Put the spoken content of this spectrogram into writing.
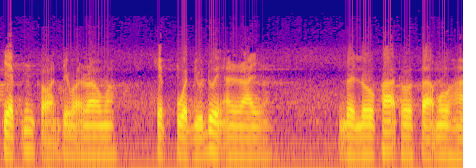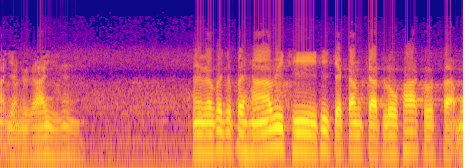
เจ็บนั่นก่อนที่ว่าเรามาเจ็บปวดอยู่ด้วยอะไรโดยโลภะโทสะโมหะอย่างไรเราก็จะไปหาวิธีที่จะกำจัดโลภะโทสะโม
